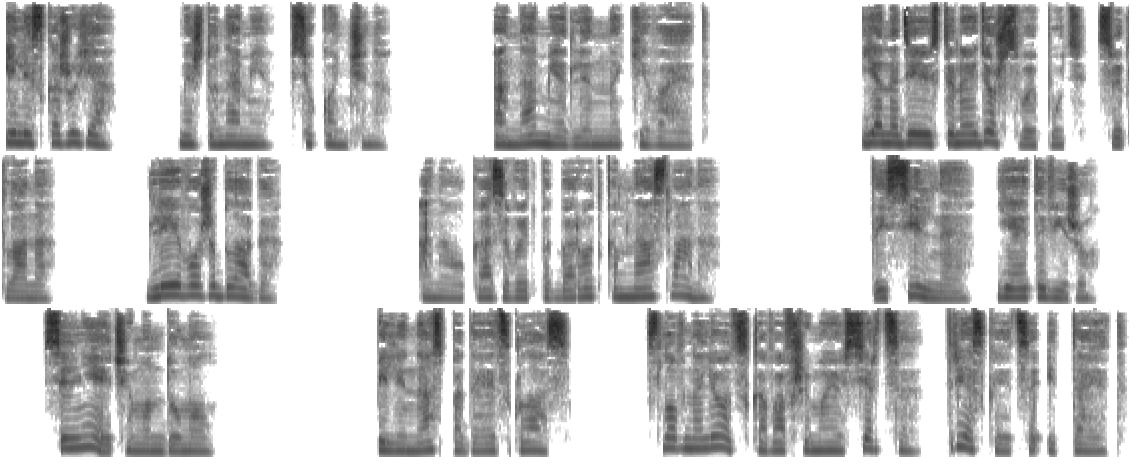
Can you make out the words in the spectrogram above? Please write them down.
Или скажу я. Между нами все кончено. Она медленно кивает. «Я надеюсь, ты найдешь свой путь, Светлана. Для его же блага». Она указывает подбородком на Аслана. «Ты сильная, я это вижу. Сильнее, чем он думал». Пелена спадает с глаз. Словно лед, сковавший мое сердце, трескается и тает.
